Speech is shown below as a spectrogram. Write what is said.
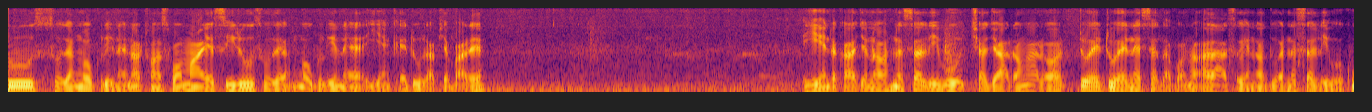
0ဆိုတဲ့ငုတ်ကလေးနဲ့เนาะ transformer ရဲ့0ဆိုတဲ့ငုတ်ကလေးနဲ့အရင်ခက်ထုတ်တာဖြစ်ပါတယ်အရင်တစ်ခါကျွန်တော်24ဘို့ချကြတော့ကတော့တွဲတွဲနဲ့ဆက်တာပေါ့နော်အဲ့ဒါဆိုရင်တော့သူက24ဘို့အခု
